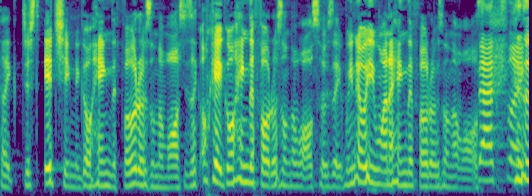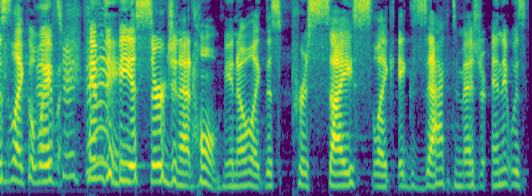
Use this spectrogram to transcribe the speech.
like just itching to go hang the photos on the walls. He's like, okay, go hang the photos on the walls, Jose. We know you want to hang the photos on the walls. That's like this is like a way for him to be a surgeon at home. You know, like this precise, like exact measure, and it was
